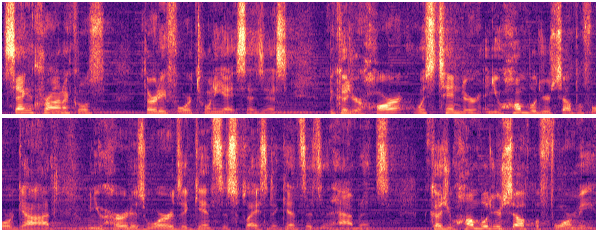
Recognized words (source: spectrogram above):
Second Chronicles 34 28 says this Because your heart was tender and you humbled yourself before God when you heard his words against this place and against its inhabitants, because you humbled yourself before me,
